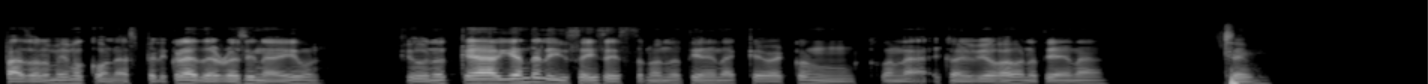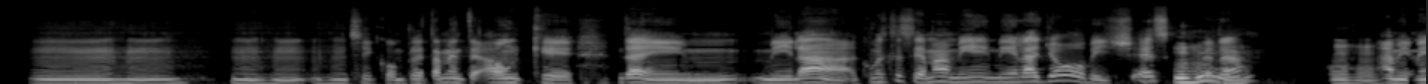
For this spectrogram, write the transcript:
pasó lo mismo con las películas de Resident Evil. Que uno queda viéndole y se dice, esto no, no tiene nada que ver con, con, la, con el videojuego, no tiene nada. Sí. Sí, completamente. Aunque, de ahí, Mila, ¿cómo es que se llama? Mi- Mila Jovovich, es, Ujú, ¿verdad? A mí me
